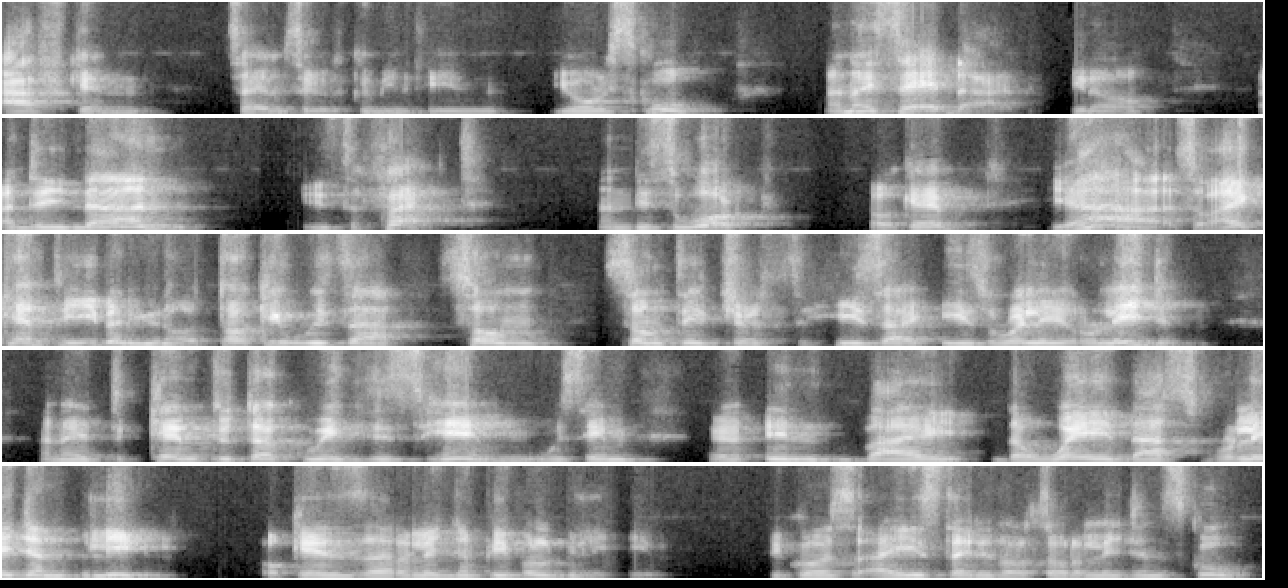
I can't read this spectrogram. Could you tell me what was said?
African asylum seeker community in your school. And I said that, you know, and then it's a fact, and this work okay yeah so i came to even you know talking with uh, some some teachers he's uh, he's really religion and I came to talk with his, him, with him uh, in by the way that religion believe. Okay, the religion people believe because I studied also religion school.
